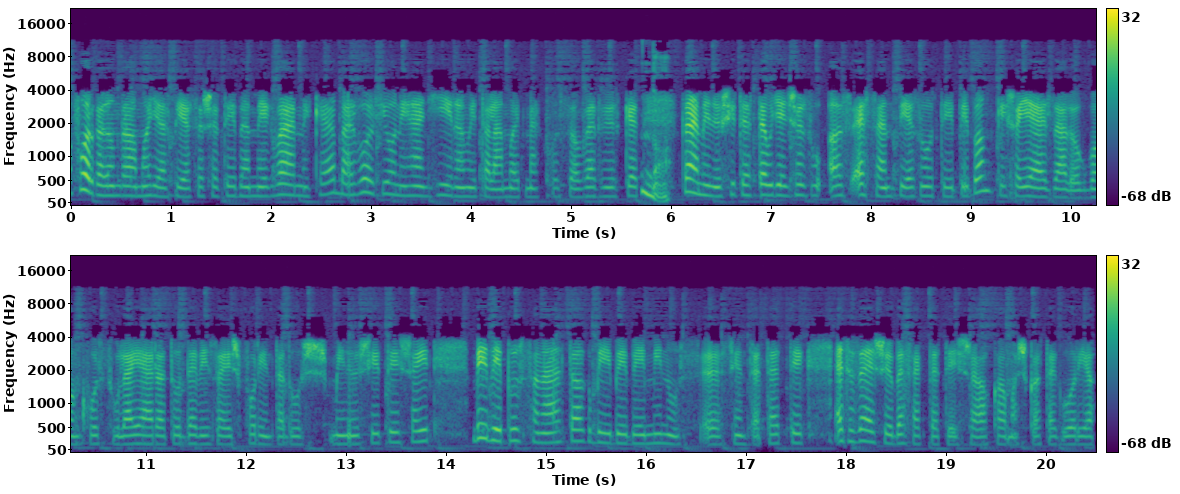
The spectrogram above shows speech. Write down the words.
A forgalomra a magyar piac esetében még várni kell, bár volt jó néhány hír, ami talán majd meghozza a vevőket. Na. Felminősítette ugyanis az, az S&P, az OTP bank és a jelzálók bank hosszú lejárató deviza és forintadós minősítéseit. BB pluszon álltak, BBB mínusz szintre tették. Ez az első befektetésre alkalmas kategória.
